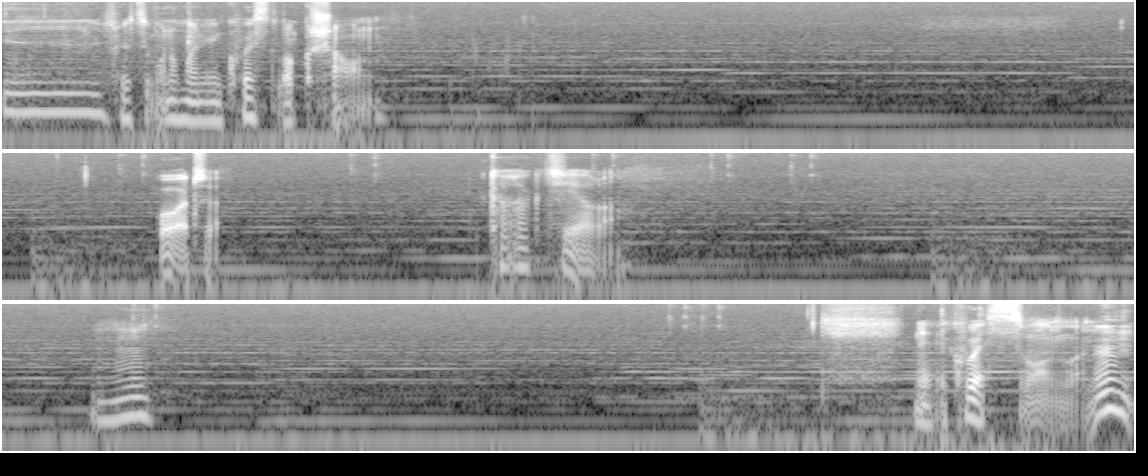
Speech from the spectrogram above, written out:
Äh, vielleicht sollten wir nochmal in den Questlog schauen. Orte. Charaktere. Ne, Quests wollen wir, ne?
